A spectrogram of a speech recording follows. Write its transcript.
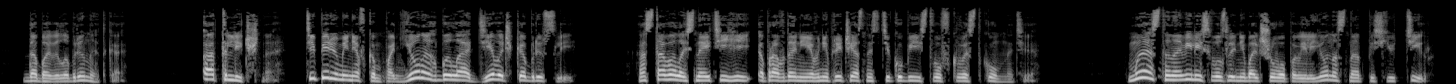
— добавила брюнетка. «Отлично. Теперь у меня в компаньонах была девочка Брюсли. Оставалось найти ей оправдание в непричастности к убийству в квест-комнате. Мы остановились возле небольшого павильона с надписью «Тир».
